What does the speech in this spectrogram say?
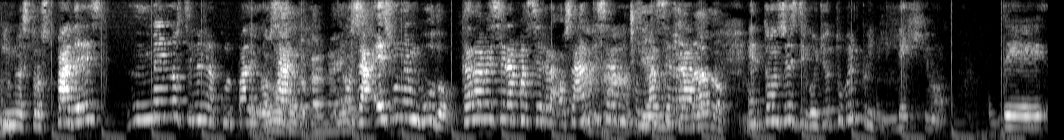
Y nuestros padres menos tienen la culpa de, o ¿Cómo sea, se o sea, es un embudo, cada vez era más cerrado, o sea, antes Ajá, era mucho Sí, más cerrado. cerrado. Entonces, digo, yo tuve el privilegio de,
